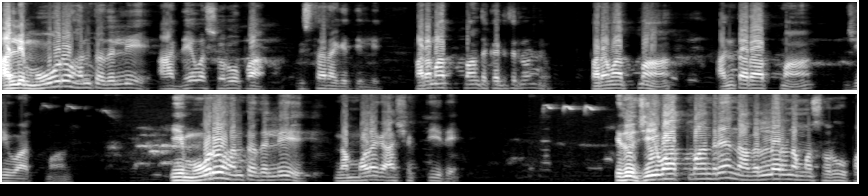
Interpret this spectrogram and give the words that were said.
ಅಲ್ಲಿ ಮೂರು ಹಂತದಲ್ಲಿ ಆ ದೇವ ಸ್ವರೂಪ ವಿಸ್ತಾರ ಆಗೈತಿ ಇಲ್ಲಿ. ಪರಮಾತ್ಮ ಅಂತ ಕರಿತೀರಿ ನೋಡಿ ಪರಮಾತ್ಮ, ಅಂತರಾತ್ಮ, ಜೀವಾತ್ಮ ಈ ಮೂರು ಹಂತದಲ್ಲಿ ನಮ್ಮೊಳಗೆ ಆ ಶಕ್ತಿ ಇದೆ. ಇದು ಜೀವಾತ್ಮ ಅಂದ್ರೆ ನಾವೆಲ್ಲರ ನಮ್ಮ ಸ್ವರೂಪ.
